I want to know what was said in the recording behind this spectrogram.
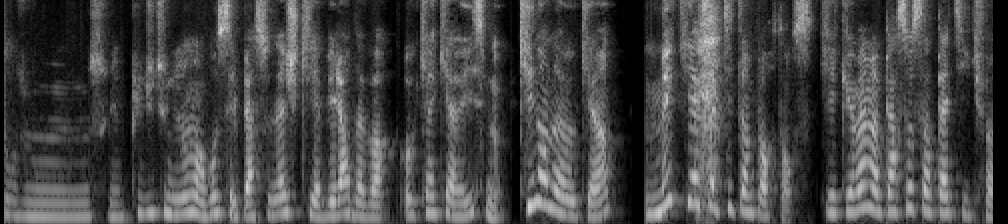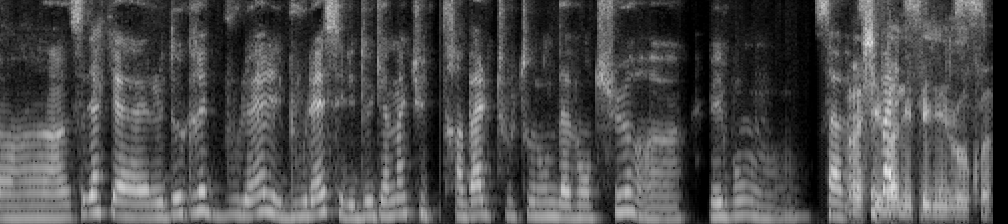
dont je me souviens plus du tout du nom, en gros, c'est le personnage qui avait l'air d'avoir aucun charisme, qui n'en a aucun, mais qui a sa petite importance, qui est quand même un perso sympathique. Enfin, c'est-à-dire qu'il y a le degré de boulet, les boulets, c'est les deux gamins que tu te trimbales tout au long de l'aventure, euh, mais bon, ça Ouais, c'est pas... Et Pénélo, quoi.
